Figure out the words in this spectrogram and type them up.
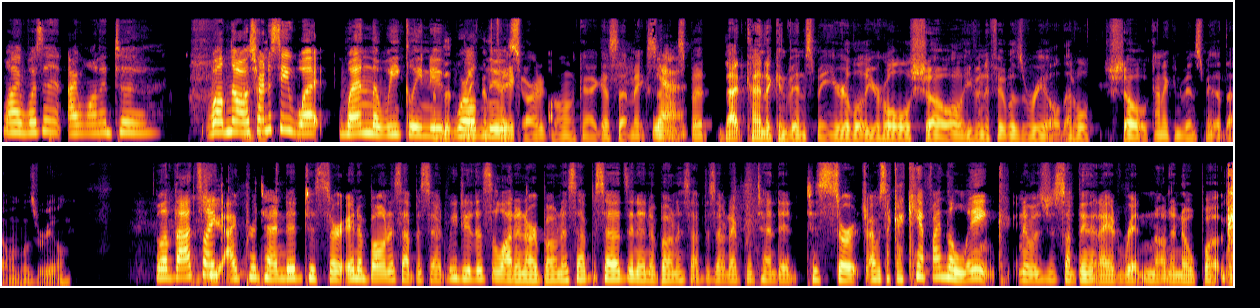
well, I wasn't. I wanted to. Well, no, I was trying to see what when the weekly uh, new The- like world the news. fake article. Okay, I guess that makes Yeah. sense. But that kind of convinced me. Your little, your whole show, even if it was real, that whole show kind of convinced me that that one was real. Well, that's See- like I pretended to search in a bonus episode. We do this a lot in our bonus episodes, and in a bonus episode, I pretended to search. I was like, I can't find the link, and it was just something that I had written on a notebook.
